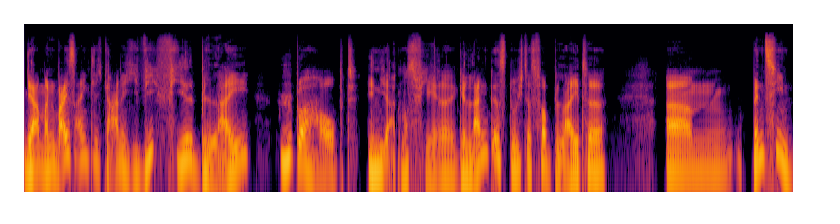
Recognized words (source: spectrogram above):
ja, man weiß eigentlich gar nicht, wie viel Blei überhaupt in die Atmosphäre gelangt ist durch das verbleite ähm, Benzin.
